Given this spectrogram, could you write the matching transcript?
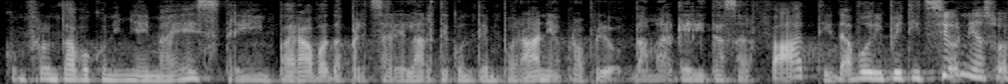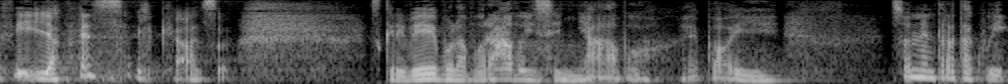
confrontavo con i miei maestri, imparavo ad apprezzare l'arte contemporanea proprio da Margherita Sarfatti, davo ripetizioni a sua figlia, pensa il caso. Scrivevo, lavoravo, insegnavo e poi sono entrata qui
